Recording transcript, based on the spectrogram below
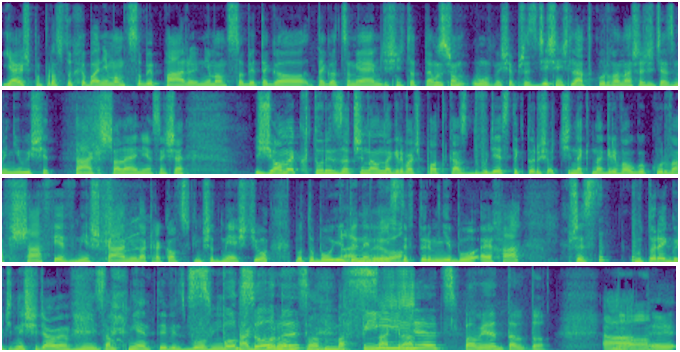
ja już po prostu chyba nie mam w sobie pary, nie mam w sobie tego, tego co miałem 10 lat temu. Zresztą umówmy się, przez 10 lat kurwa nasze życia zmieniły się tak szalenie, w sensie Ziomek, który zaczynał nagrywać podcast, 20 któryś odcinek, nagrywał go kurwa w szafie, w mieszkaniu na krakowskim przedmieściu, bo to było jedyne było. miejsce, w którym nie było echa. Przez półtorej godziny siedziałem w niej zamknięty, więc było w niej tak Spocony gorąco, masakra. Piździec, pamiętam to. A No. y,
